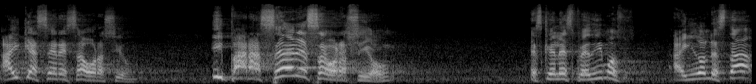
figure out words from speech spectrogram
Hay que hacer esa oración. Y para hacer esa oración, es que les pedimos, ahí donde está,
